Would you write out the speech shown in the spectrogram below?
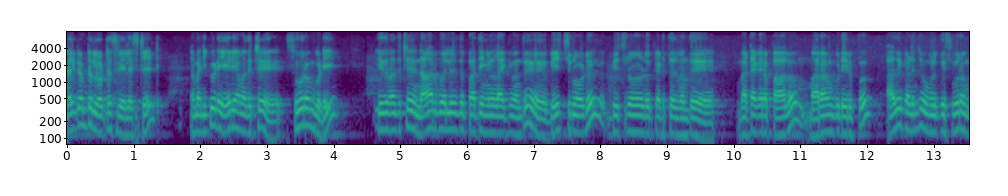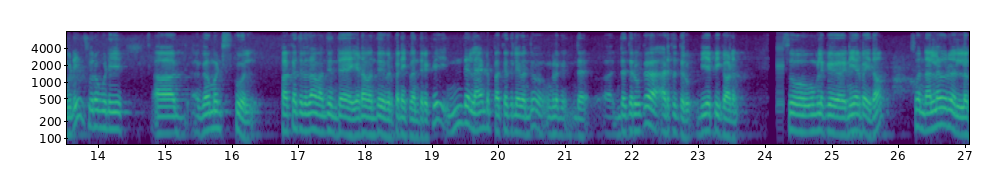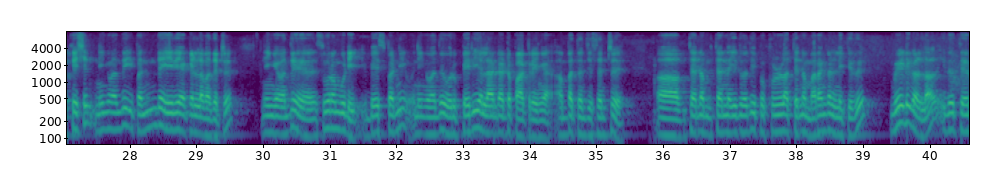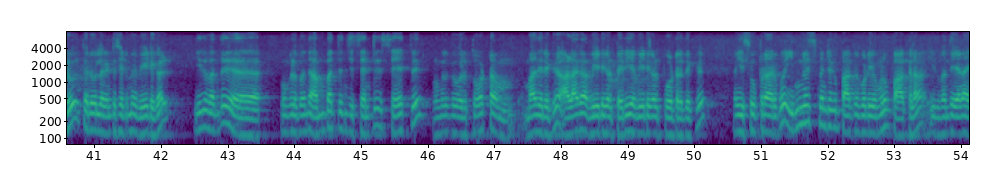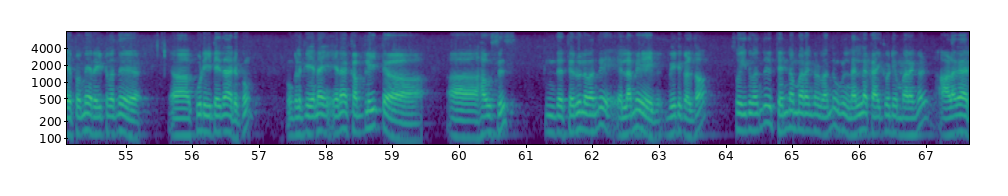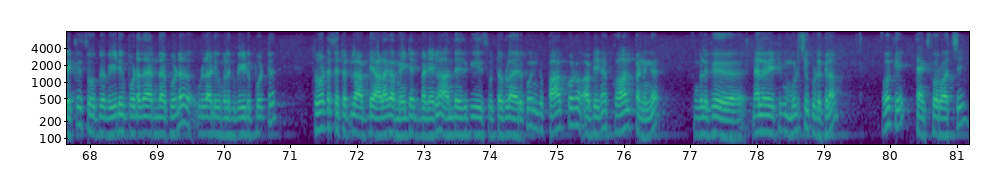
Welcome to Lotus Real Estate நம்ம நிற்கக்கூடிய area வந்துட்டு சூரங்குடி. இது வந்துட்டு நார்கோயிலிருந்து பார்த்தீங்கன்னாக்கி வந்து பீச் ரோடு பீச் ரோடுக்கு அடுத்தது வந்து வட்டகர பாலம் மரவங்குடி இருப்பு. அது கழிஞ்சு உங்களுக்கு சூரங்குடி. சூரங்குடி கவர்மெண்ட் ஸ்கூல் பக்கத்தில் தான் வந்து இந்த இடம் வந்து விற்பனைக்கு வந்திருக்கு. இந்த லேண்டு பக்கத்துலேயே வந்து உங்களுக்கு இந்த இந்த தெருவுக்கு அடுத்த தெரு விஐபி கார்டன் ஸோ உங்களுக்கு நியர்பை தான். ஸோ நல்ல ஒரு லொக்கேஷன் நீங்கள் வந்து இப்போ இந்த ஏரியாக்களில் வந்துட்டு நீங்கள் வந்து சூரங்குடி பேஸ் பண்ணி நீங்கள் வந்து ஒரு பெரிய லேண்டாட்டை பார்க்குறீங்க ஐம்பத்தஞ்சு சென்ட்டு தென்னை தென்னை இது வந்து இப்போ ஃபுல்லாக தென்னை மரங்கள் நிற்குது வீடுகள் தான் இது தெரு தெருவில் ரெண்டு சைடுமே வீடுகள். இது வந்து உங்களுக்கு வந்து ஐம்பத்தஞ்சு சென்ட் சேர்த்து உங்களுக்கு ஒரு தோட்டம் மாதிரி இருக்குது அழகாக வீடுகள் பெரிய வீடுகள் போடுறதுக்கு இது சூப்பராக இருக்கும். இன்வெஸ்ட்மெண்ட்டுக்கு பார்க்கக்கூடியவங்களும் பார்க்கலாம் இது வந்து ஏன்னா எப்போவுமே ரேட் வந்து கூடிக்கிட்டே தான் இருக்கும். உங்களுக்கு ஏன்னா ஏன்னா கம்ப்ளீட் ஹவுசஸ் இந்த தெருவில் வந்து எல்லாமே வீடுகள் தான். ஸோ இது வந்து தென்னை மரங்கள் வந்து உங்களுக்கு நல்ல காய்க்கூடிய மரங்கள் அழகாக இருக்குது ஸோ இப்போ வீடு போட்டதாக இருந்தால் கூட உள்ளாடி உங்களுக்கு வீடு போட்டு தோட்ட செட்டப்பில் அப்படியே அழகாக மெயின்டைன் பண்ணிடலாம். அந்த இதுக்கு சூட்டபுளாக இருக்கும். நீங்கள் பார்க்கணும் அப்படின்னா கால் பண்ணுங்கள் உங்களுக்கு நல்ல ரேட்டுக்கு முடிச்சு கொடுக்கலாம். ஓகே தேங்க்ஸ் ஃபார் வாட்சிங்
